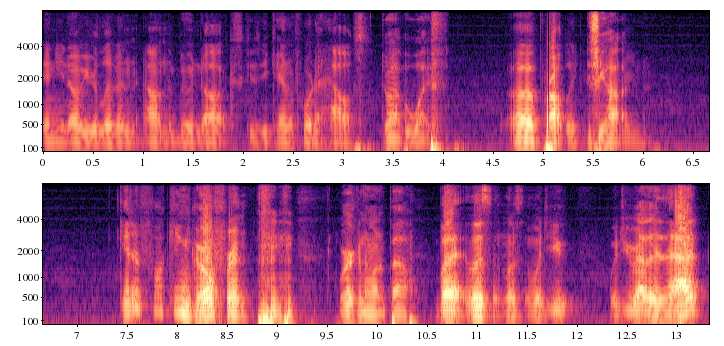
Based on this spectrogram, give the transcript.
and you know you're living out in the boondocks because you can't afford a house. Do I have a wife? Uh, probably. Is she hot? Get a fucking girlfriend. Working on it, pal. But listen, listen. Would you would you rather that,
